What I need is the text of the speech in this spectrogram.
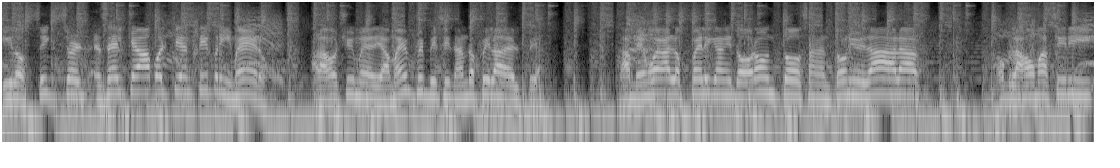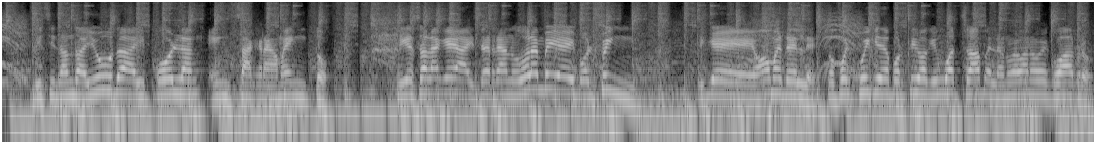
y los Sixers. Ese es el que va por TNT primero, a las 8 y media. Memphis visitando Filadelfia. También juegan los Pelicans y Toronto, San Antonio y Dallas, Oklahoma City visitando a Utah y Portland en Sacramento. Así que esa es la que hay. Se reanudó la NBA por fin. Así que vamos a meterle. Esto fue el Quickie Deportivo aquí en WhatsApp en la nueva 94.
